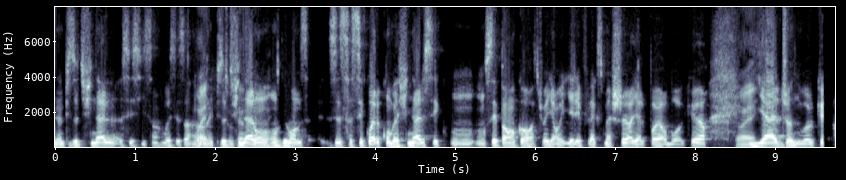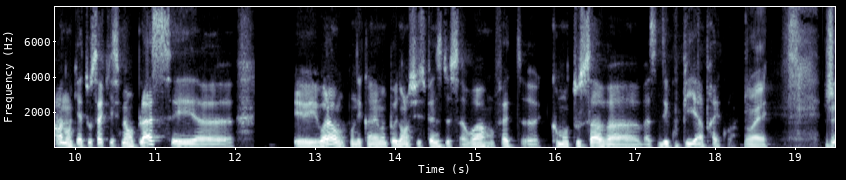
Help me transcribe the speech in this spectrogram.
un épisode final. C'est 6, hein Ouais, c'est ça. Ouais, un épisode final, fait, on, ouais. on se demande, c'est, quoi le combat final? C'est qu'on on sait pas encore. Tu vois, il y a- il y, a les Flag Smashers, il y a le Power Broker, Ouais. il y a John Walker, donc il y a tout ça qui se met en place et euh, et voilà, donc on est quand même un peu dans le suspense de savoir en fait euh, comment tout ça va, va se découpiller après quoi. Ouais. Je-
